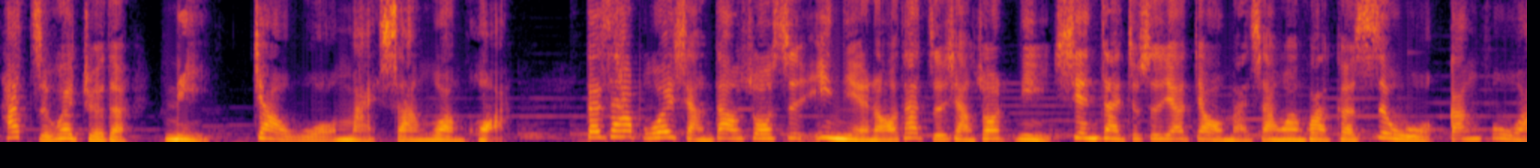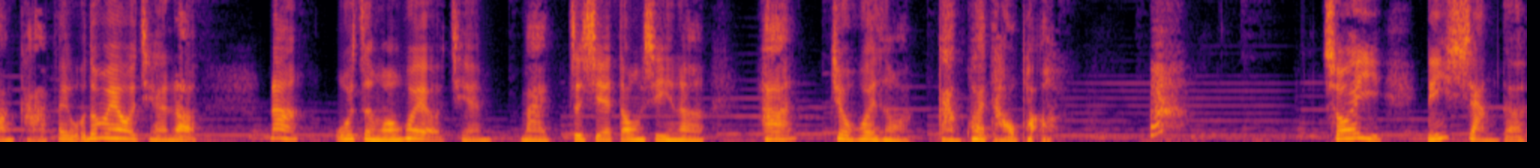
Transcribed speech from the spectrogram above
他只会觉得你叫我买三万块，但是他不会想到说是一年哦，他只想说你现在就是要叫我买三万块，可是我刚付完卡费，我都没有钱了，那我怎么会有钱买这些东西呢？他就会什么，赶快逃跑。所以你想的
